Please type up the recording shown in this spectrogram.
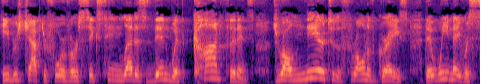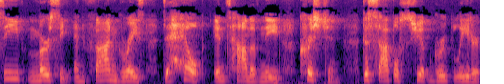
Hebrews chapter 4, verse 16. Let us then with confidence draw near to the throne of grace, that we may receive mercy and find grace to help in time of need. Christian, discipleship group leader.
